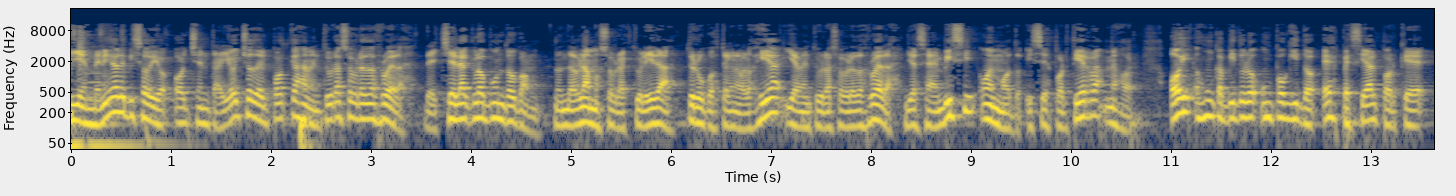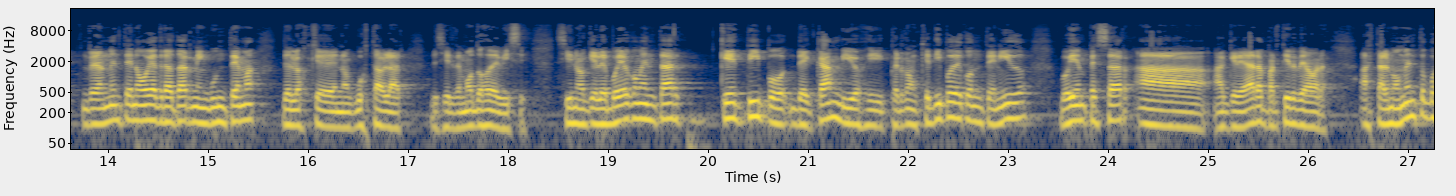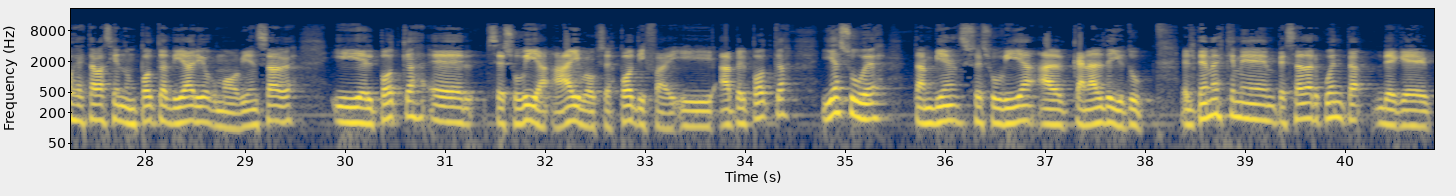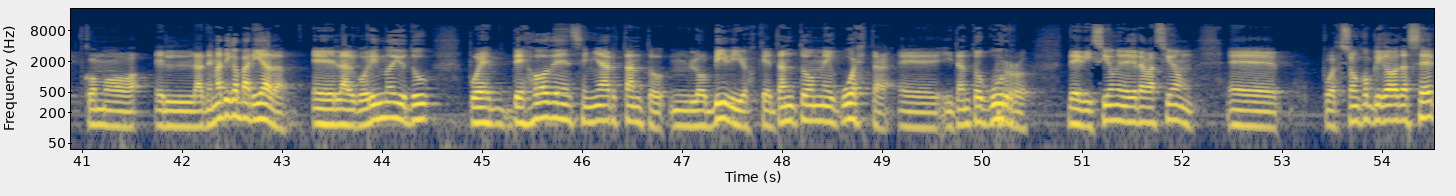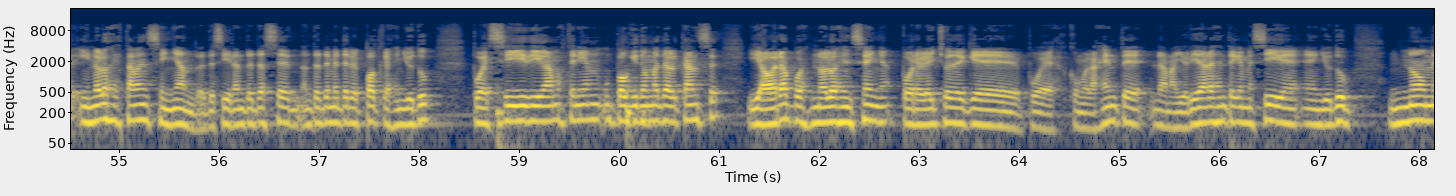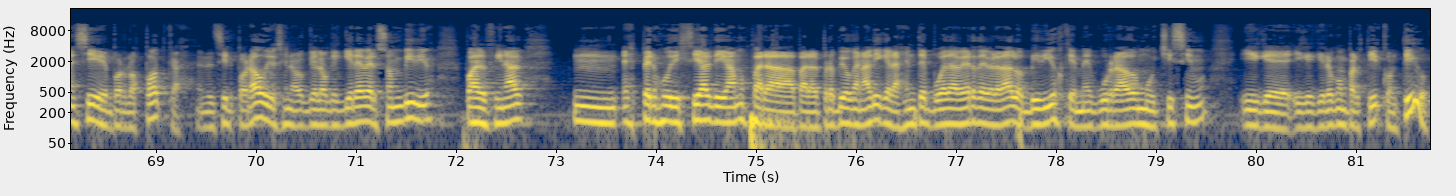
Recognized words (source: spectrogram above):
Bienvenido al episodio 88 del podcast Aventuras sobre dos ruedas de chelaclub.com, donde hablamos sobre actualidad, trucos, tecnología y aventuras sobre dos ruedas, ya sea en bici o en moto, y si es por tierra, mejor. Hoy es un capítulo un poquito especial porque realmente no voy a tratar ningún tema de los que nos gusta hablar, es decir, de motos o de bici, sino que les voy a comentar qué tipo de cambios y, perdón, qué tipo de contenido voy a empezar a, crear a partir de ahora. Hasta el momento pues estaba haciendo un podcast diario, como bien sabes, y el podcast eh, se subía a iVoox, Spotify y Apple Podcast y a su vez también se subía al canal de YouTube. El tema es que me empecé a dar cuenta de que como la temática variada, el algoritmo de YouTube pues dejó de enseñar tanto mm, los vídeos que tanto me cuesta eh, y tanto curro de edición y de grabación eh, pues son complicados de hacer y no los estaba enseñando. Es decir, antes de hacer, antes de meter el podcast en YouTube, pues sí, digamos, tenían un poquito más de alcance y ahora pues no los enseña por el hecho de que, pues, como la gente, la mayoría de la gente que me sigue en YouTube no me sigue por los podcasts, es decir, por audio, sino que lo que quiere ver son vídeos, pues al final mm, es perjudicial, digamos, para, para, el propio canal y que la gente pueda ver de verdad los vídeos que me he currado muchísimo y que, y que quiero compartir contigo.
